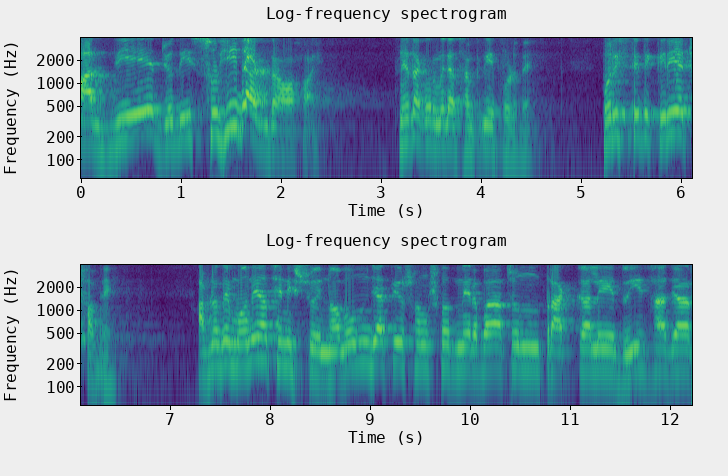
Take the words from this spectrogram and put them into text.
বাদ দিয়ে যদি সহি ডাক দেওয়া হয়, নেতাকর্মীরা ঝাঁপিয়ে পড়বে। পরিস্থিতি ক্রিয়েট হবে। আপনাদের মনে আছে নিশ্চয়ই, নবম জাতীয় সংসদ নির্বাচন প্রাককালে দুই হাজার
